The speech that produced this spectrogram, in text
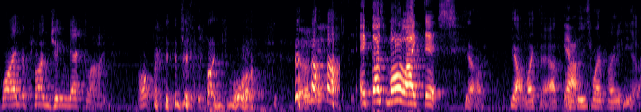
Why the plunging neckline? Oh, it just plunged more. It goes more like this. Yeah, yeah, like that. Yeah. And these went right here.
